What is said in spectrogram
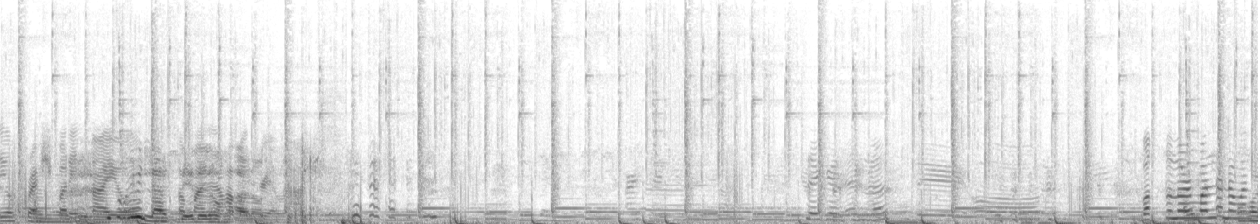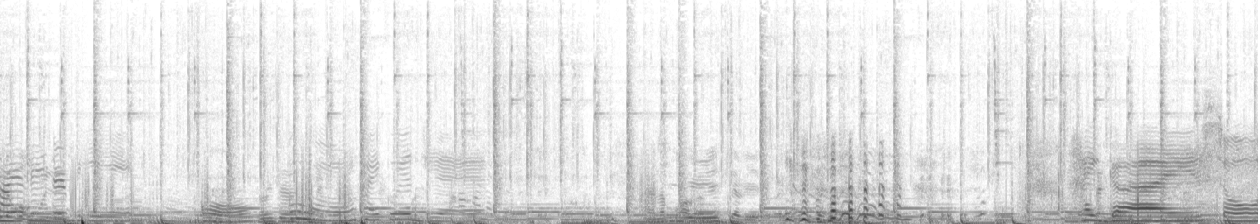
still fresh pa rin tayo. Ito yung last day, araw. nakapag-relax. Second and last day. Back to normal na naman tayo later, B. Oo. Oh, hi Kuya Jet. Hanap ko ako. Hi guys. So,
